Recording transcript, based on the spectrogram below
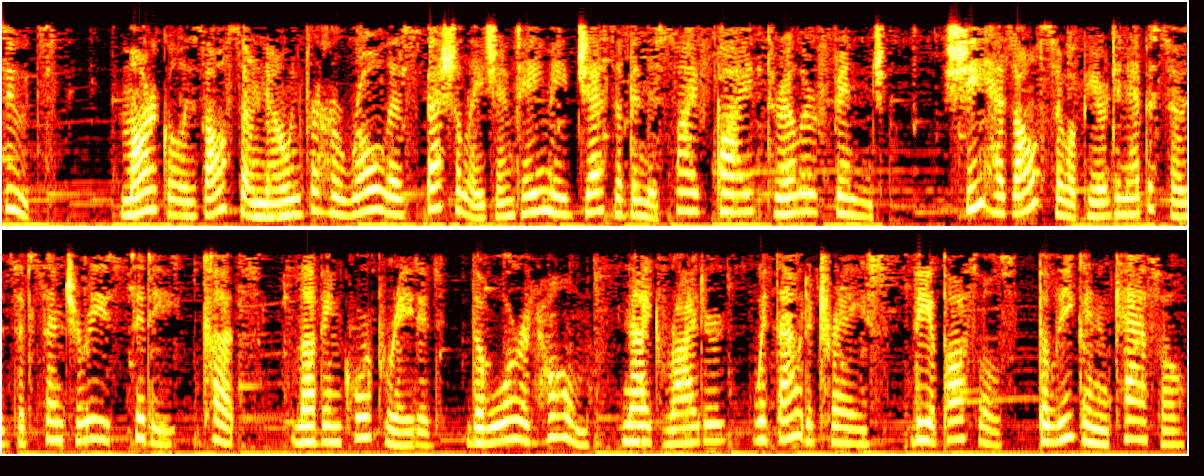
Suits. Markle is also known for her role as Special Agent Amy Jessup in the sci-fi thriller Fringe. She has also appeared in episodes of Century City, Cuts, Love Incorporated, The War at Home, Knight Rider, Without a Trace, The Apostles, The League and Castle.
